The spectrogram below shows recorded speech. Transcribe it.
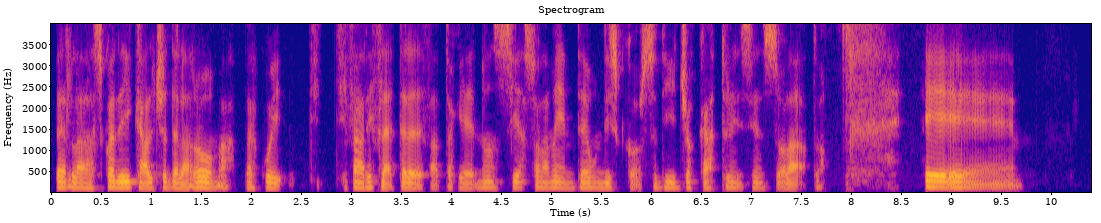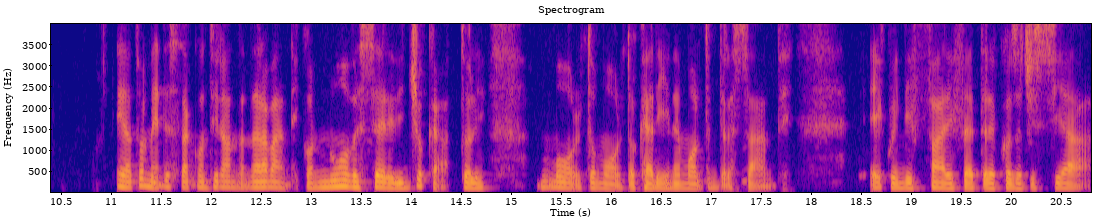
per la squadra di calcio della Roma, per cui ti, ti, fa riflettere del fatto che non sia solamente un discorso di giocattoli in senso lato. E, e attualmente sta continuando ad andare avanti con nuove serie di giocattoli molto molto carine, molto interessanti e quindi fa riflettere cosa ci sia uh,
